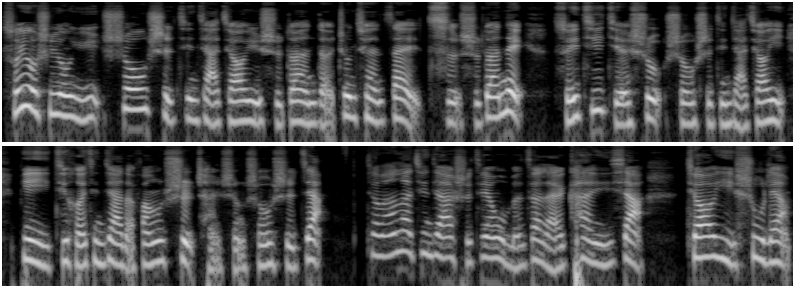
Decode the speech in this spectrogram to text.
所有适用于收市竞价交易时段的证券，在此时段内随机结束收市竞价交易，并以集合竞价的方式产生收市价。讲完了竞价时间，我们再来看一下交易数量。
